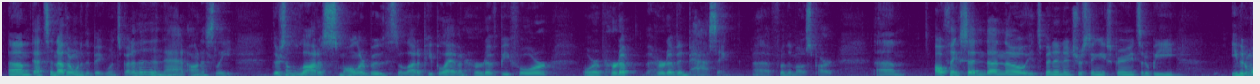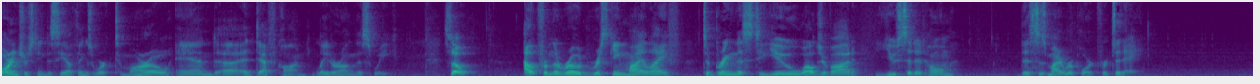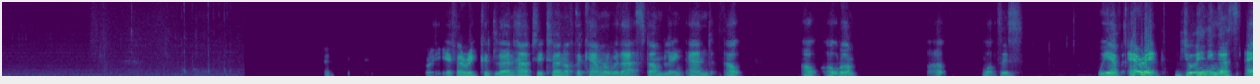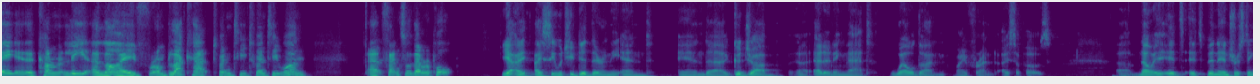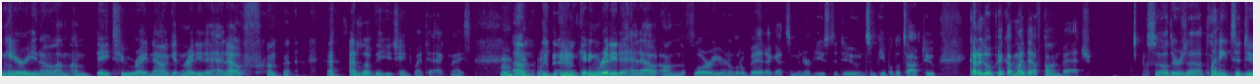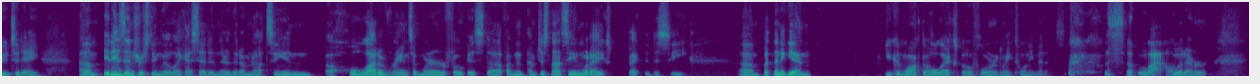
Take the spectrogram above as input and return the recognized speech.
um, that's another one of the big ones. But other than that, honestly, there's a lot of smaller booths, a lot of people I haven't heard of before or have heard of, heard of in passing uh, for the most part. Um, all things said and done, though, it's been an interesting experience. It'll be even more interesting to see how things work tomorrow and uh, at DEF CON later on this week. So, out from the road, risking my life to bring this to you while Javvad, you sit at home. This is my report for today. If Erich could learn how to turn off the camera without stumbling, and oh, oh, hold on, oh, what's this? We have Erich joining us, a, uh, currently alive from Black Hat 2021. Uh, thanks for that report. Yeah, I, I, see what you did there in the end, and uh, good job uh, editing that. Well done, my friend. I suppose. Um, no, it, it's it's been interesting here. You know, I'm I'm day two right now, getting ready to head out from. I love that you changed my tag. Nice. Um, getting ready to head out on the floor here in a little bit. I got some interviews to do and some people to talk to. Got to go pick up my DEF CON badge. So there's uh, plenty to do today. Um, it is interesting though, like I said in there, that I'm not seeing a whole lot of ransomware focused stuff. I'm I'm just not seeing what I expected to see. Um, but then again, you can walk the whole expo floor in like 20 minutes. so wow, whatever.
